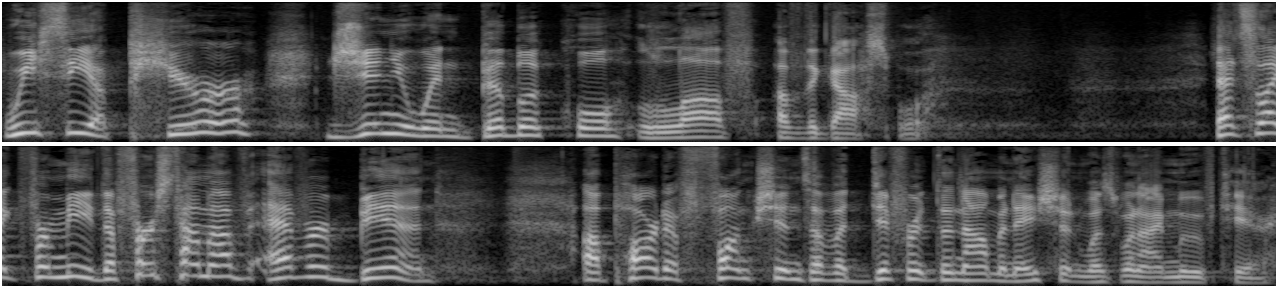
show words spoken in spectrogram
we see a pure, genuine biblical love of the gospel. That's like for me, the first time I've ever been a part of functions of a different denomination was when I moved here.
